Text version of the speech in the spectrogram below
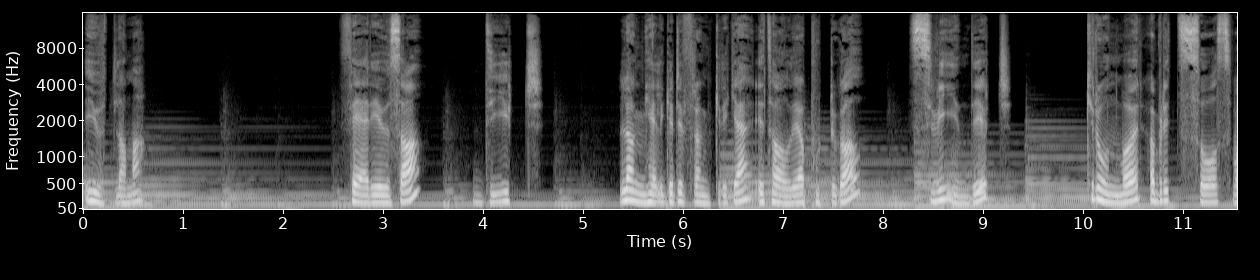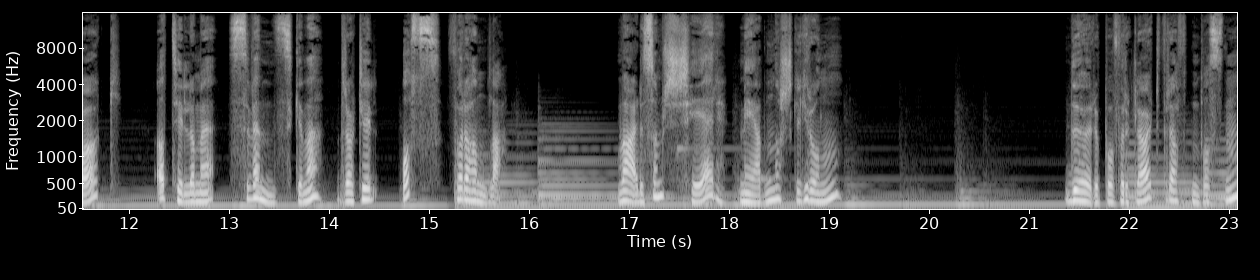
i utlandet. Ferie i USA dyrt. Langhelger til Frankrike, Italia, Portugal svindyrt. Kronen vår har blitt så svak at til og med svenskene drar til oss for å handle. Hva er det som skjer med den norske kronen? Du hører på Forklart fra Aftenposten,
